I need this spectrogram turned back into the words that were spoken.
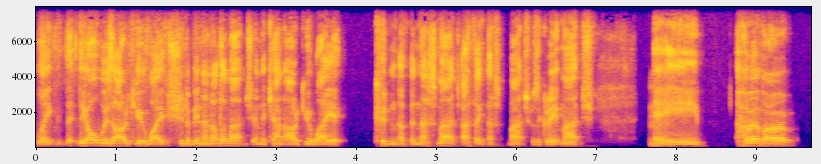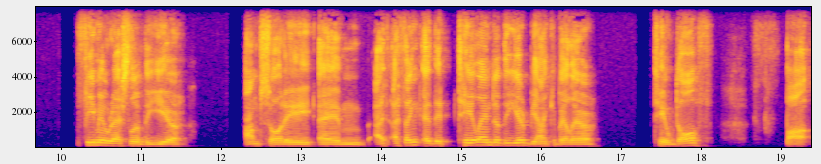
like, they, they always argue why it should have been another match, and they can't argue why it couldn't have been this match. I think this match was a great match. Mm. Uh, however, female wrestler of the year, I'm sorry. Um, I, I, think at the tail end of the year, Bianca Belair tailed off. But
